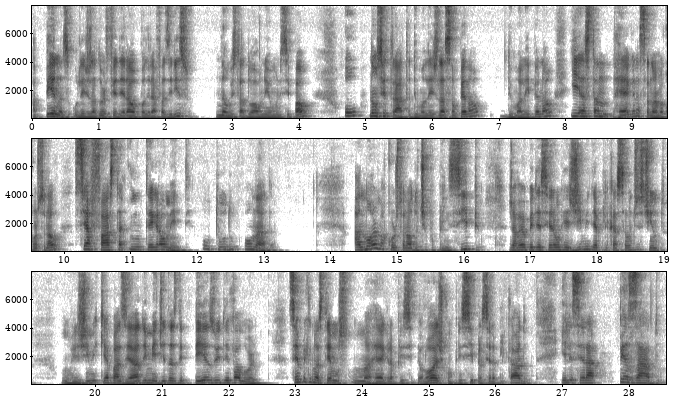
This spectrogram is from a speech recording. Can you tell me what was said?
apenas o legislador federal poderá fazer isso, não estadual nem municipal, ou não se trata de uma legislação penal, de uma lei penal, e esta regra, essa norma constitucional, se afasta integralmente, ou tudo ou nada. A norma constitucional do tipo princípio já vai obedecer a um regime de aplicação distinto, um regime que é baseado em medidas de peso e de valor. Sempre que nós temos uma regra principiológica, um princípio a ser aplicado, ele será pesado.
